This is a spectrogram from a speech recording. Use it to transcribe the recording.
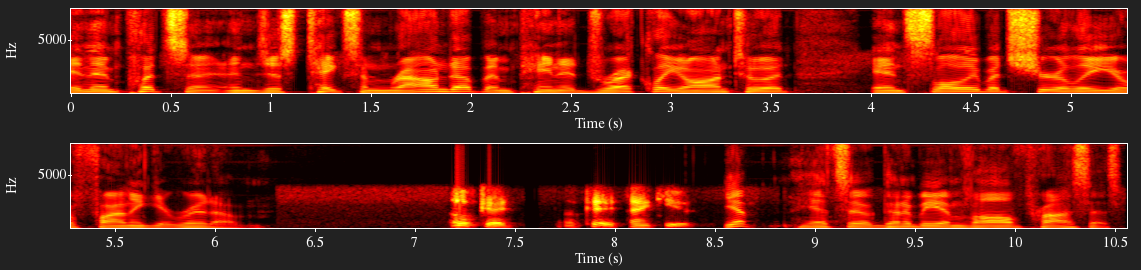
and then put some and just take some Roundup and paint it directly onto it, and slowly but surely you'll finally get rid of them. Okay. Okay. Thank you. Yep, it's going to be an involved process.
